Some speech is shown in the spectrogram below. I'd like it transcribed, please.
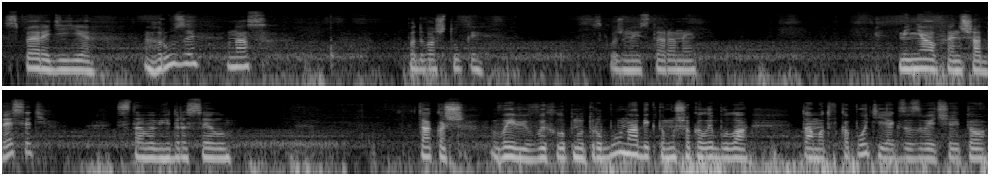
Спереді є грузи у нас по два штуки кожної сторони. Міняв НШ-10, ставив гідросилу. Також вивів вихлопну трубу набік, тому що коли була там от в капоті, як зазвичай, то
